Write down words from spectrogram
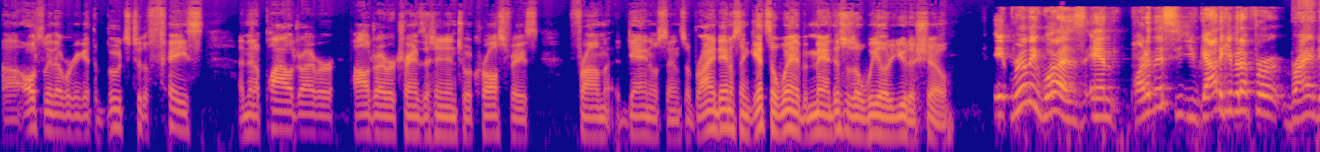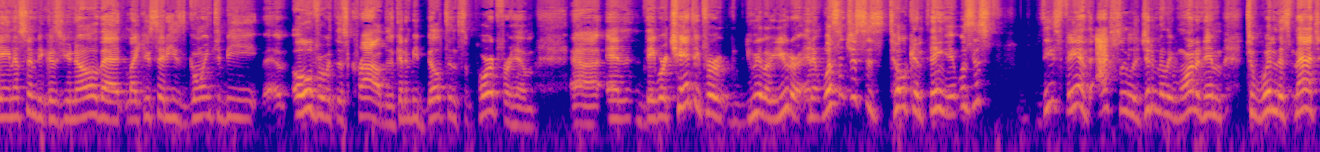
uh, ultimately, that we're gonna get the boots to the face and then a pile driver, pile driver transition into a crossface from Danielson. So Bryan Danielson gets a win, but man, this was a Wheeler Yuta show. It really was. And part of this, you've got to give it up for Bryan Danielson because you know that, like you said, he's going to be uh, over with this crowd. There's going to be built in support for him. Uh, and they were chanting for Wheeler Yuta. And it wasn't just this token thing, it was this. These fans actually legitimately wanted him to win this match.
